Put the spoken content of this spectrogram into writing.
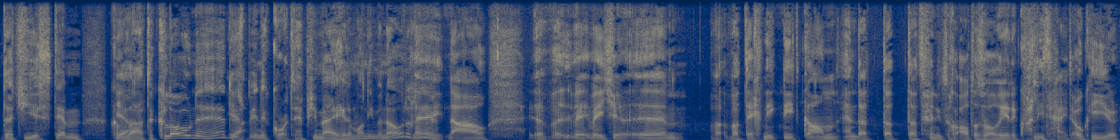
dat je je stem kan ja. laten klonen. Hè? Dus binnenkort heb je mij helemaal niet meer nodig. Nee, meer. nou, weet je. Uh, wat techniek niet kan, en dat, dat, dat vind ik toch altijd wel weer de kwaliteit, ook hier.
